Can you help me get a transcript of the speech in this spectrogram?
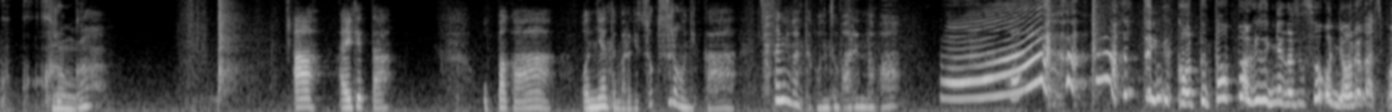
그, 그런가? 아 알겠다. 오빠가 언니한테 말하기 쑥스러우니까 사장님한테 먼저 말했나 봐. 땡그 겉은 텁하게 생겨가지고 속은 열어가지고.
